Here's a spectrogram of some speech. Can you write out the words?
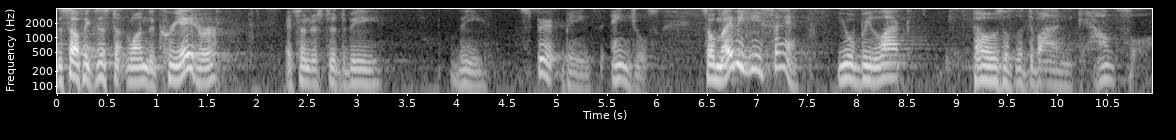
the self existent one, the creator, it's understood to be the spirit beings, the angels. So maybe he's saying, You'll be like those of the divine council.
